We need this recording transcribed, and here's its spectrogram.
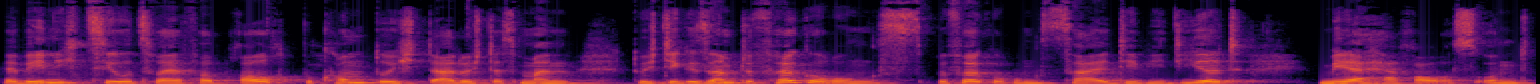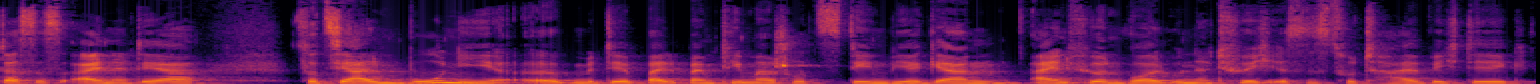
Wer wenig CO2 verbraucht, bekommt durch, dadurch, dass man durch die gesamte Bevölkerungs, Bevölkerungszahl dividiert, mehr heraus. Und das ist eine der sozialen Boni äh, mit der, bei, beim Klimaschutz, den wir gern einführen wollen. Und natürlich ist es total wichtig,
